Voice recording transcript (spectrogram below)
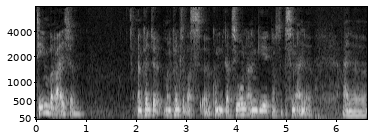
Themenbereiche. Man könnte, man könnte was äh, Kommunikation angeht, noch so ein bisschen eine eine,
